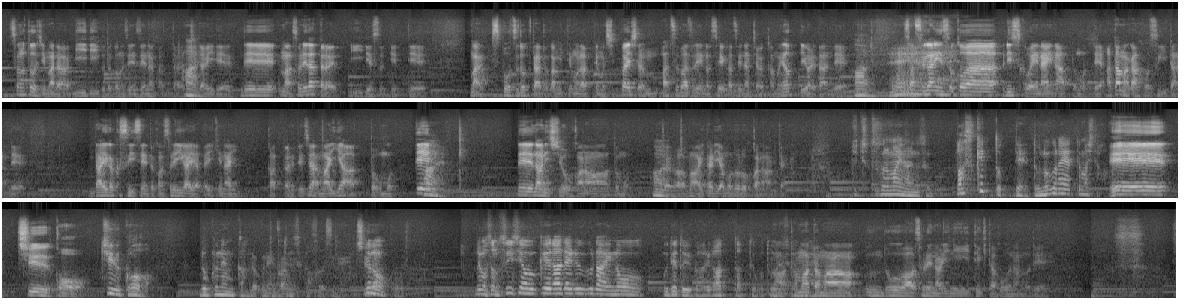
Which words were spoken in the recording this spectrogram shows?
でその当時まだ B リーグとかも全然なかった時代で、はい、でまあそれだったらいいですって言ってまあ、スポーツドクターとか見てもらっても失敗したら松葉杖の生活になっちゃうかもよって言われたんでさすがにそこはリスクを得ないなと思って頭がアホすぎたんで大学推薦とかもそれ以外やったらいけないかったのでじゃあまあいいやと思って、はい、で何しようかなと思ったら、はい、まあイタリア戻ろうかなみたいな。ちょっとその前になるんですけどバスケットってどのぐらいやってましたか？えー、中高。中高6年間6年間ですか？そうですね。でもでもその推薦を受けられるぐらいの腕というかあれがあったってことですよね、まあ、たまたま運動はそれなりにできた方なので。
